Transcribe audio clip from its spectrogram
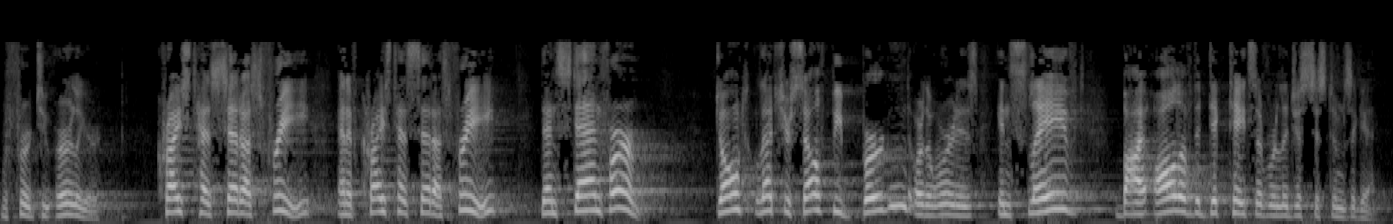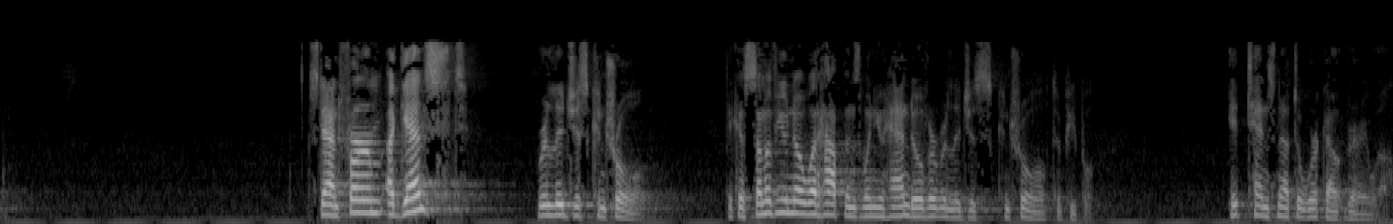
referred to earlier. Christ has set us free, and if Christ has set us free, then stand firm. Don't let yourself be burdened, or the word is enslaved, by all of the dictates of religious systems again. Stand firm against religious control. Because some of you know what happens when you hand over religious control to people. It tends not to work out very well.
